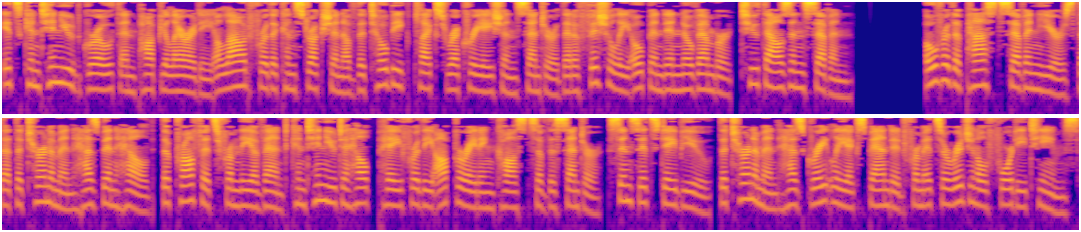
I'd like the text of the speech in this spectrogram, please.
Its continued growth and popularity allowed for the construction of the Tobique Plex Recreation Center that officially opened in November, 2007. Over the past seven years that the tournament has been held, the profits from the event continue to help pay for the operating costs of the center. Since its debut, the tournament has greatly expanded from its original 40 teams.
